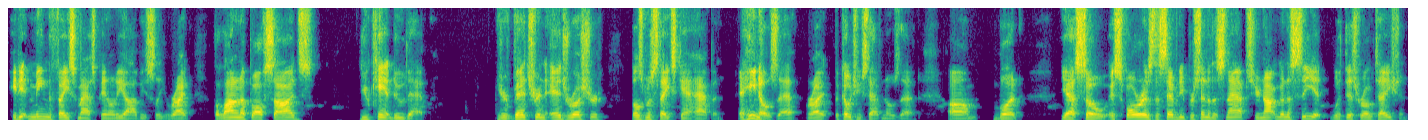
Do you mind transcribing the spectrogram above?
He didn't mean the face mask penalty, obviously, right? The lining up off sides, you can't do that. Your veteran edge rusher, those mistakes can't happen. And he knows that, right? The coaching staff knows that. Um, but yeah, so as far as the 70% of the snaps, you're not going to see it with this rotation.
